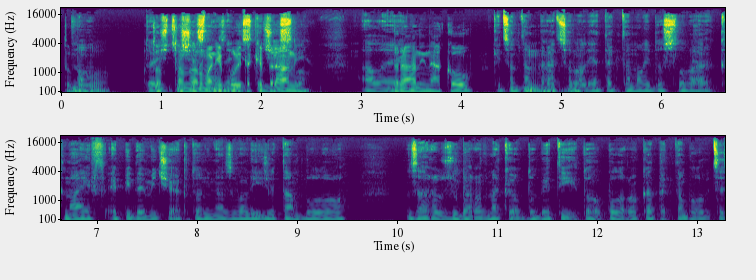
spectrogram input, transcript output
To no, bolo, to, to tam normálne boli také brány. Číslo, ale brány na kov. Keď som tam mm, pracoval no. ja, tak tam mali doslova knife epidemic, či ak to oni nazvali, že tam bolo za zhruba rovnaké obdobie tých, toho pol roka, tak tam bolo cez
